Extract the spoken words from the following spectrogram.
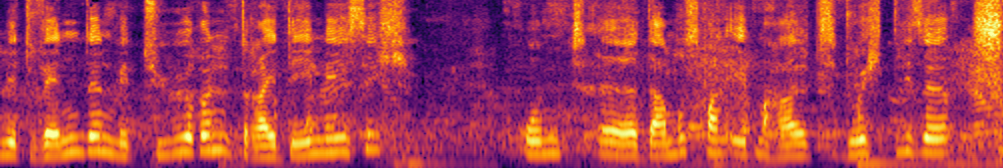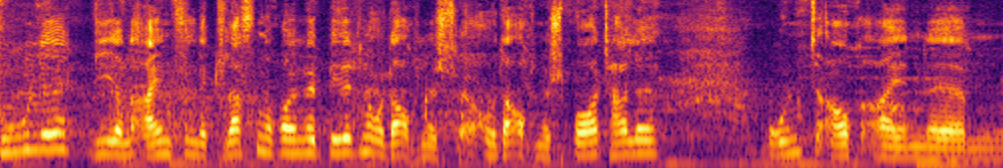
mit Wänden, mit Türen, 3D-mäßig und äh, da muss man eben halt durch diese Schule, die dann einzelne Klassenräume bilden oder auch eine, oder auch eine Sporthalle und auch ein, ähm,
